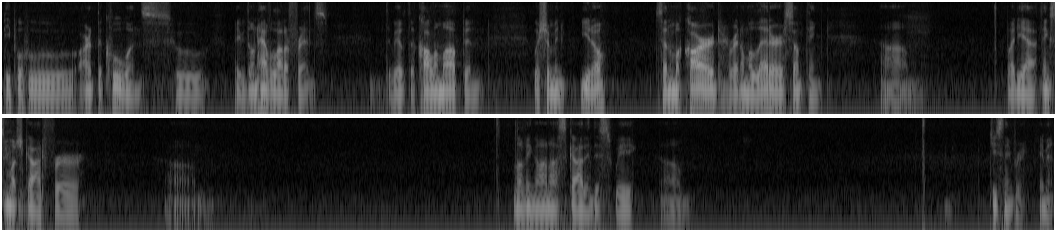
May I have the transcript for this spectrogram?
People who aren't the cool ones, who maybe don't have a lot of friends. To be able to call them up and wish them, in, you know, send them a card, write them a letter or something. Um, but yeah, thanks so much, God, for um, loving on us, God, in this way. Um, Jesus' name, pray. Amen.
